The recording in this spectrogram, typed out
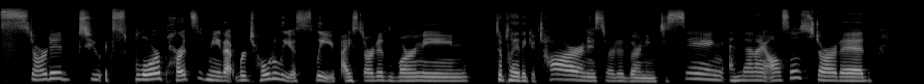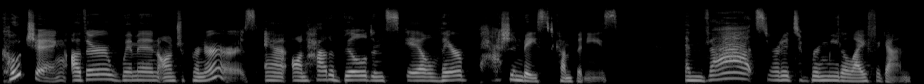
started to explore parts of me that were totally asleep. I started learning to play the guitar and I started learning to sing. And then I also started coaching other women entrepreneurs and, on how to build and scale their passion based companies. And that started to bring me to life again.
